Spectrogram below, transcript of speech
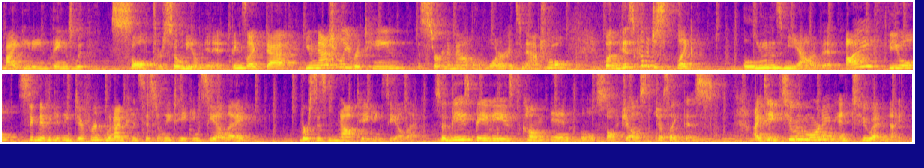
by eating things with salt or sodium in it, things like that. You naturally retain a certain amount of water, it's natural, but this kind of just like leans me out a bit. I feel significantly different when I'm consistently taking CLA versus not taking CLA. So these babies come in little soft gels, just like this. I take two in the morning and two at night.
